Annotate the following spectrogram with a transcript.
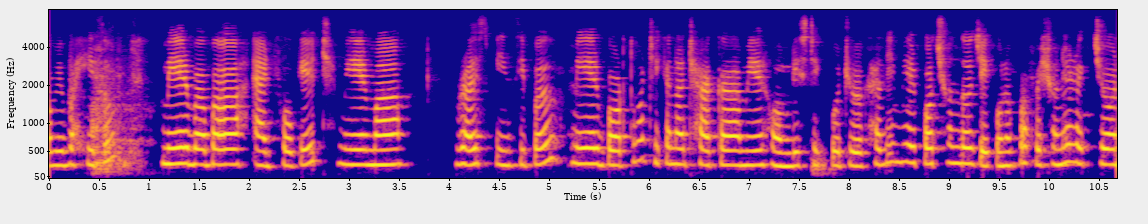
অবিবাহিত, মেয়ের বাবা অ্যাডভোকেট মেয়ের মা ভাইস প্রিন্সিপাল মেয়ের বর্তমান ঠিকানা ঢাকা, মেয়ের হোম ডিস্ট্রিক্ট পটুয়াখালী, মেয়ের পছন্দ যে কোনো প্রফেশনের একজন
